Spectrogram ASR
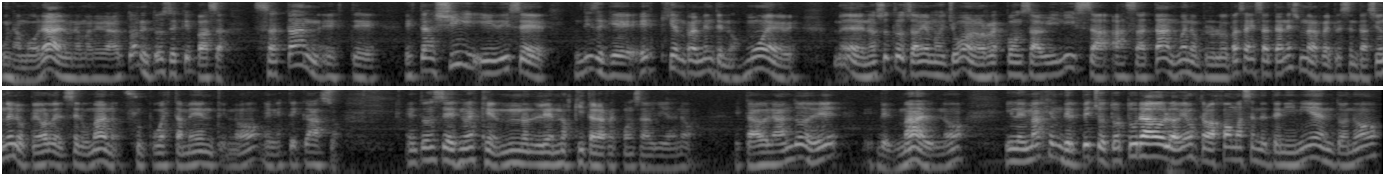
una moral, una manera de actuar. Entonces, ¿qué pasa? Satán este, está allí y dice, dice que es quien realmente nos mueve. Eh, nosotros habíamos dicho, bueno, responsabiliza a Satán. Bueno, pero lo que pasa es que Satán es una representación de lo peor del ser humano, supuestamente, ¿no? En este caso. Entonces no es que no, le, nos quita la responsabilidad, no. Está hablando de, del mal, ¿no? Y la imagen del pecho torturado lo habíamos trabajado más en detenimiento, ¿no?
